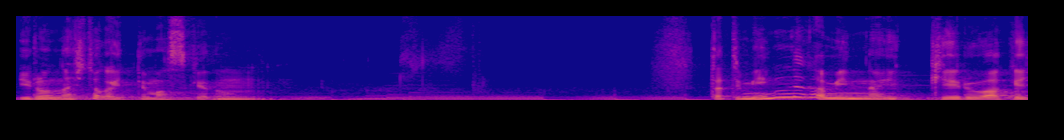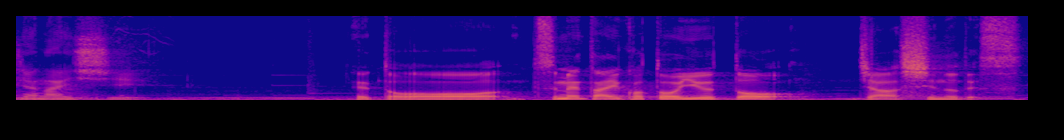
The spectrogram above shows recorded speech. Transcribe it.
いろんな人が言ってますけど、う、うん、だってみんながみんな行けるわけじゃないし。えっと冷たいことを言うとじゃあ死ぬです。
